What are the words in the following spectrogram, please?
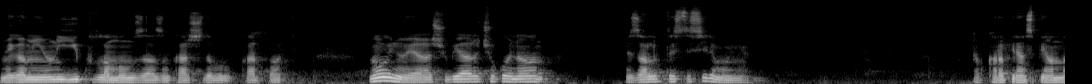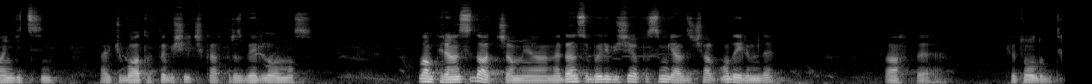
Mega Minyon'u iyi kullanmamız lazım karşıda bu kart varken. Ne oynuyor ya? Şu bir ara çok oynanan mezarlık destesiyle mi oynuyor? Ya Kara Prens bir yandan gitsin. Belki bu atakta bir şey çıkartırız belli olmaz. Ulan prensi de atacağım ya. Nedense böyle bir şey yapasım geldi. Çarpma da elimde. Ah be. Kötü oldu bir tık.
